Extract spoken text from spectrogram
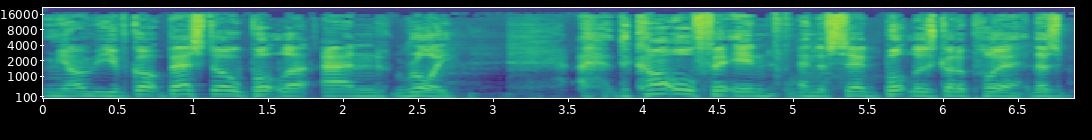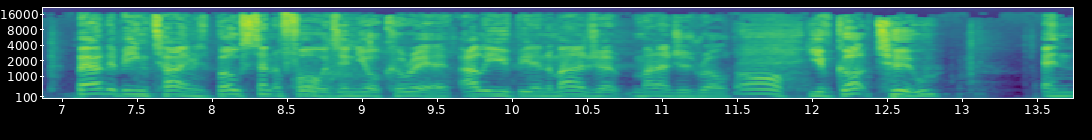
You know, you've got Besto, Buttler, and Roy. They can't all fit in, and they've said Buttler's got to play. There's bound to be times, both centre forwards oh. in your career. Ali, you've been in the manager manager's role. Oh. You've got two and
